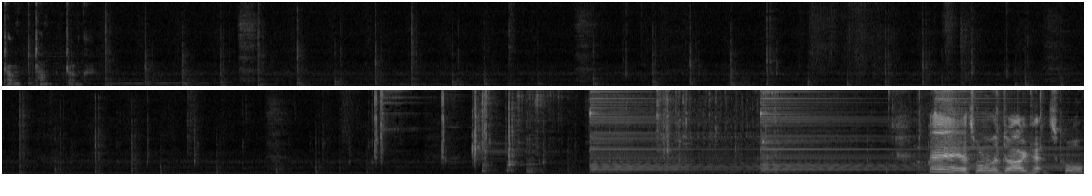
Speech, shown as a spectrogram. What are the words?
tunk, tunk, tunk. Hey, that's one of the dog heads. Cool.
